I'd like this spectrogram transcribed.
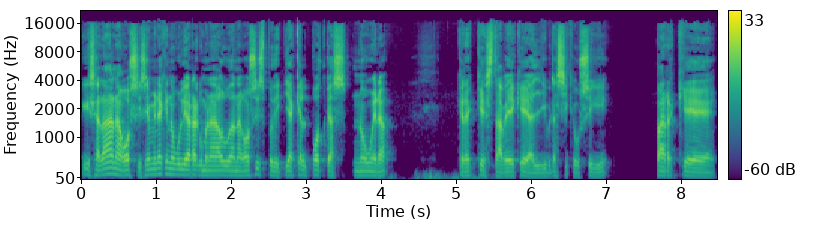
I serà de negocis. Eh? Mira que no volia recomanar alguna de negocis, però dic, ja que el podcast no ho era, crec que està bé que el llibre sí que ho sigui, perquè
